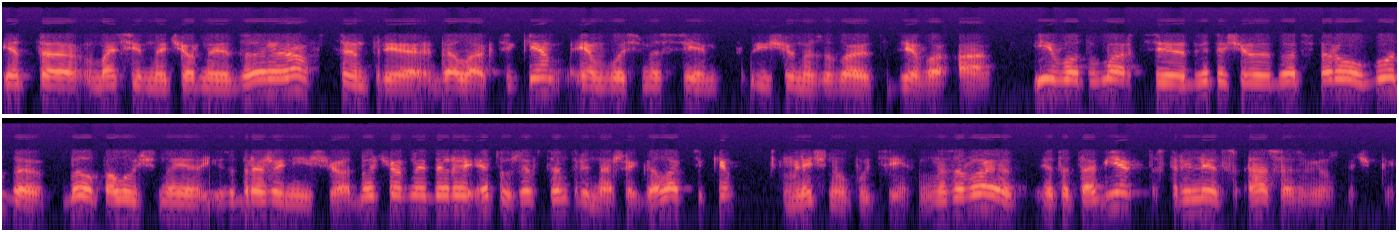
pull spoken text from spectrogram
Это массивная черная дыра в центре галактики М87, еще называют Дева-А. И вот в марте 2022 года было получено изображение еще одной черной дыры. Это уже в центре нашей галактики. Млечного Пути. Называют этот объект «Стрелец А» со звездочкой.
